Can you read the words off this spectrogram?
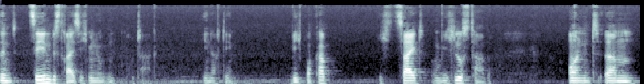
sind 10 bis 30 Minuten pro Tag. Je nachdem, wie ich Bock habe, wie ich Zeit und wie ich Lust habe. Und ähm,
